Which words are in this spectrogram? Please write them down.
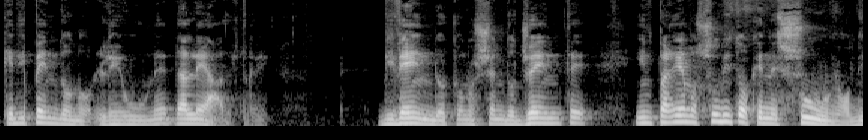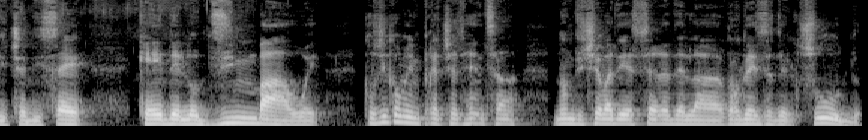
che dipendono le une dalle altre. Vivendo e conoscendo gente, impariamo subito che nessuno dice di sé che è dello Zimbabwe, così come in precedenza non diceva di essere della Rhodesia del Sud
